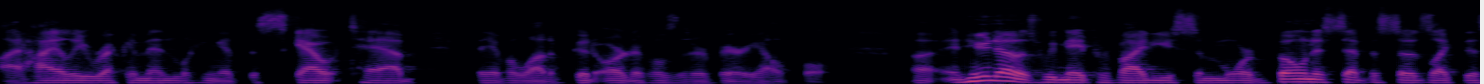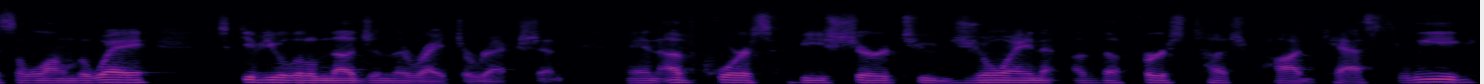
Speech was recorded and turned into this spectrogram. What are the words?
I highly recommend looking at the Scout tab. They have a lot of good articles that are very helpful. Uh, and who knows, we may provide you some more bonus episodes like this along the way to give you a little nudge in the right direction. And of course, be sure to join the First Touch Podcast League.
